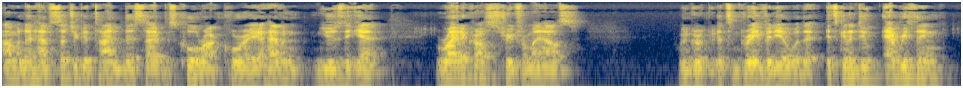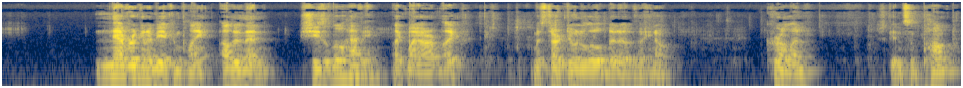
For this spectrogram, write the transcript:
I'm to have such a good time with this. I have this cool rock quarry. I haven't used it yet. Right across the street from my house. Going to get some great video with it. It's to do everything. Never to be a complaint other than she's a little heavy. Like my arm, like I'm to start doing a little bit of, you know, curling. Just getting some pump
